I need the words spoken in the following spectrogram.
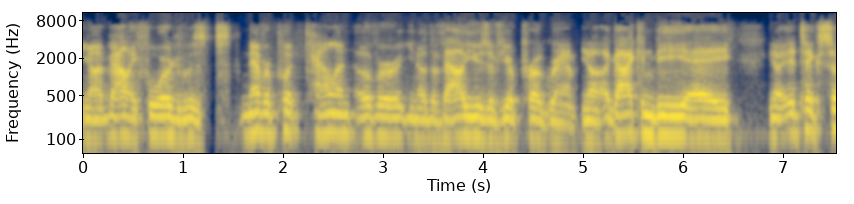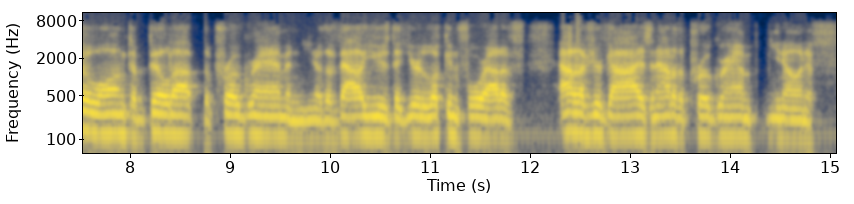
you know, at Valley Forge was never put talent over, you know, the values of your program. You know, a guy can be a, you know, it takes so long to build up the program and, you know, the values that you're looking for out of out of your guys and out of the program, you know, and if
